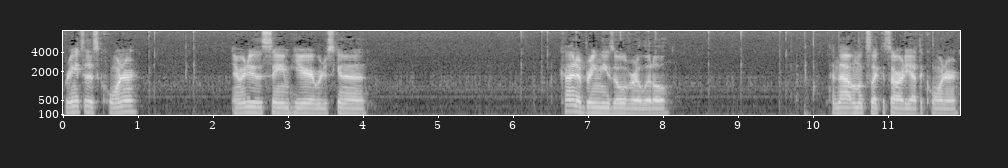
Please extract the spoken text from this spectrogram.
bring it to this corner, and we're going to do the same here. We're just going to kind of bring these over a little and that one looks like it's already at the corner.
